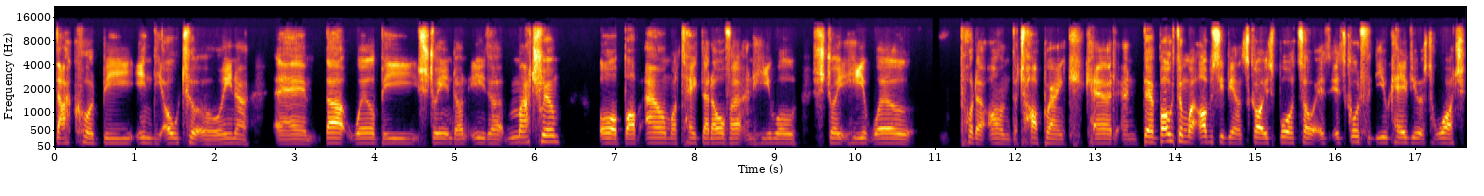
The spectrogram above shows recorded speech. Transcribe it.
that could be in the O2 Arena um, that will be streamed on either Matchroom or Bob Arum will take that over and he will straight he will put it on the top rank card. And they're both of them will obviously be on Sky Sports so it's, it's good for the UK viewers to watch.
